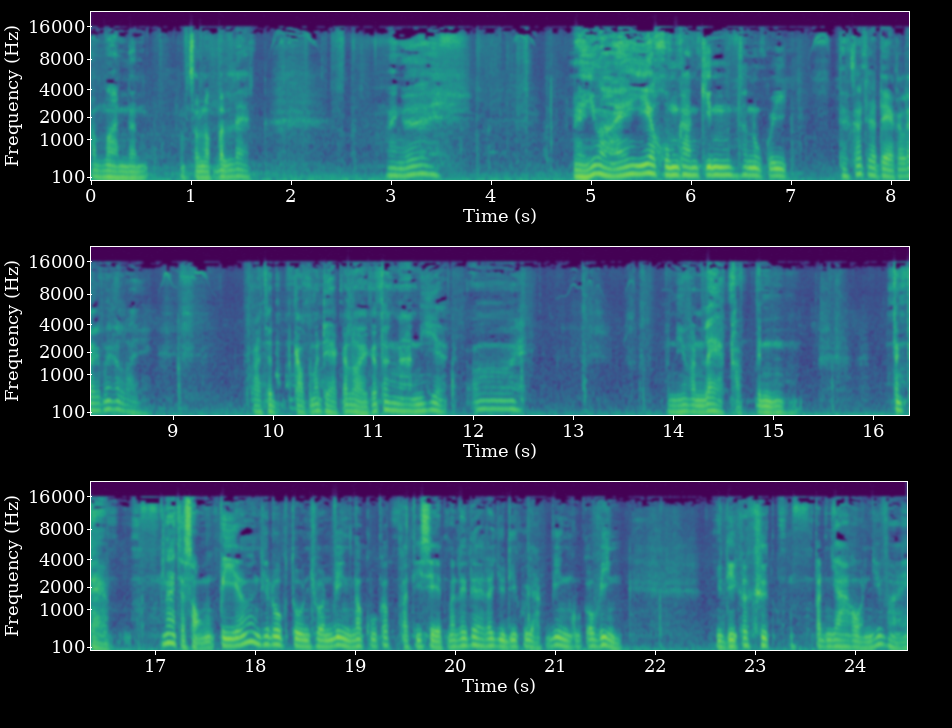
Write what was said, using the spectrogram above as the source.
ประมาณนั้นสำหรับวันแรก แม่งเอ้ยเหนื่อยไหมเยี่ยคุมการกินสนุกกว่าอีก แต่ก็จะแดกอะไรไม่อร่อย กว่าจะกลับมาแดกอร่อยก็ตั้งนานนี่อะโอ้ยวันนี้วันแรกครับ เป็นตั้งแต่น่าจะสองปีแล้วที่ลูกตูนชวนวิ่ง แล้วกูก็ปฏิเสธมาเรื่อยๆแล้วอยู่ดีกูอยากวิ่งกูก็วิ่ง อยู่ดีก็คือปัญญาอ่อนที่หาย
